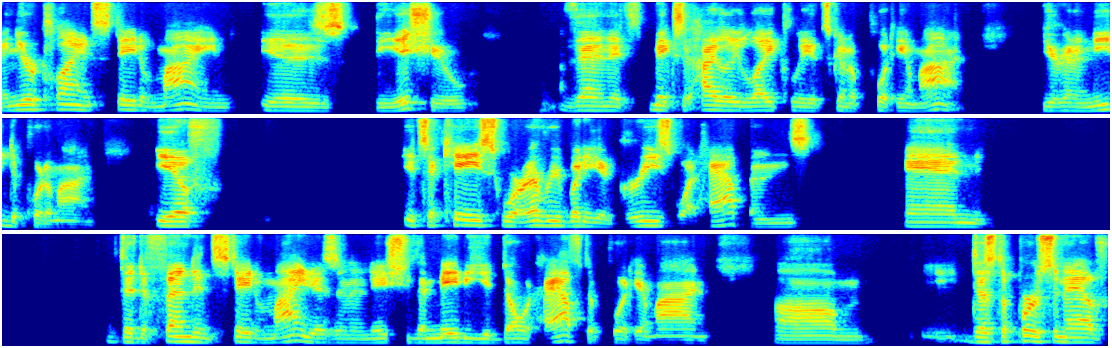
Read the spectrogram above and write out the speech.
and your client's state of mind is the issue, then it makes it highly likely it's going to put him on. You're going to need to put him on. If it's a case where everybody agrees what happens and the defendant's state of mind isn't an issue, then maybe you don't have to put him on. Um, does the person have,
